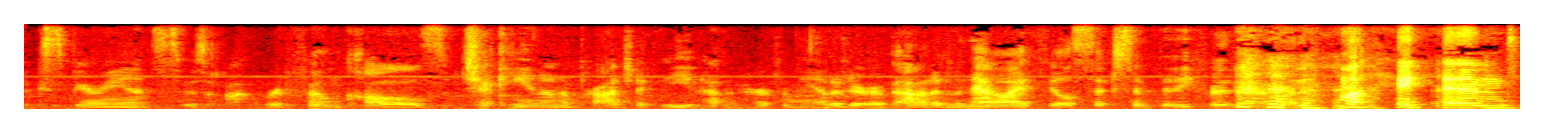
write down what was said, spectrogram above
experience those awkward phone calls, checking in on a project that you haven't heard from the editor about, and now I feel such sympathy for them on my end.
